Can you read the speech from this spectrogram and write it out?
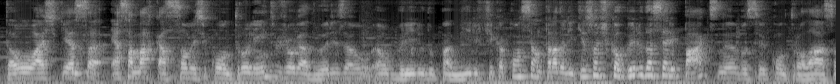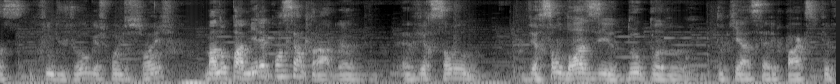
Então, eu acho que essa, essa marcação, esse controle entre os jogadores é o, é o brilho do Pamir e fica concentrado ali. Que isso acho que é o brilho da série Pax, né? Você controlar essa, o fim de jogo e as condições, mas no Pamir é concentrado, é, é versão versão dose dupla do, do que é a série Pax, porque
